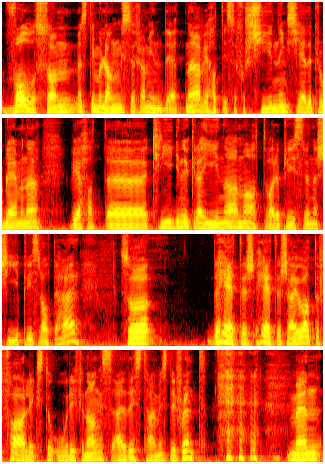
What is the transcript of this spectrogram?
voldsom stimulanse fra myndighetene. Vi har hatt disse forsyningskjedeproblemene. Vi har hatt uh, krigen i Ukraina, matvarepriser, energipriser, alt det her. Så det heter, heter, seg jo at det farligste ordet i finans er 'this time is different'. Men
